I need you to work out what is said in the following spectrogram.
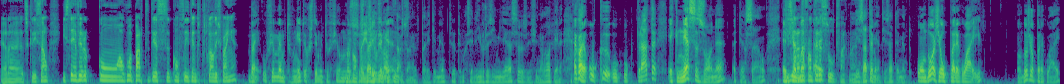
era a descrição. Isso tem a ver com alguma parte desse conflito entre Portugal e Espanha? Bem, o filme é muito bonito, eu gostei muito do filme, mas, mas não historicamente, não, historicamente tem uma série de livros e milhanças, enfim, não vale a pena. Agora, o que, o, o que trata é que nessa zona, atenção... Isso era uma, na fronteira sul, de facto, não é? Exatamente, exatamente. Onde hoje é o Paraguai, onde hoje é o Paraguai,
